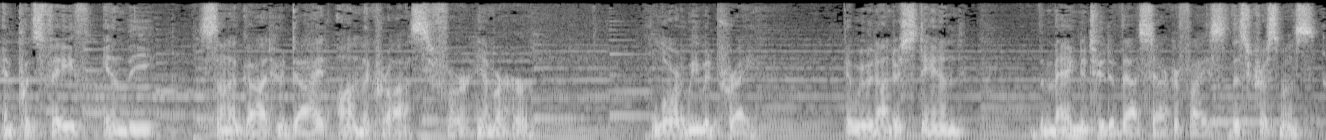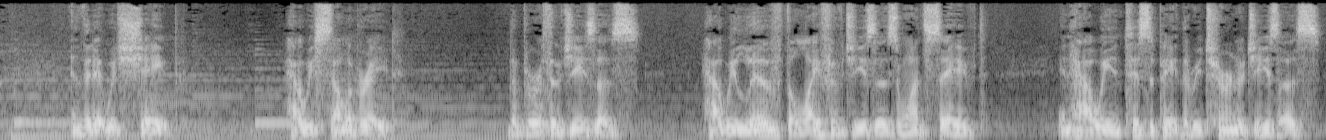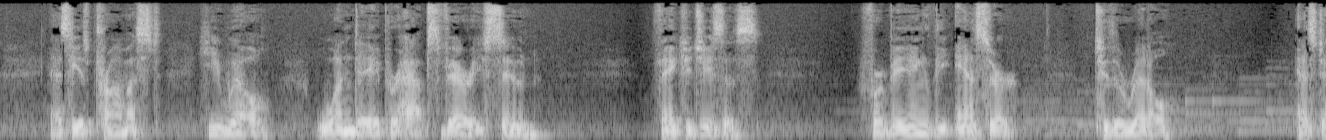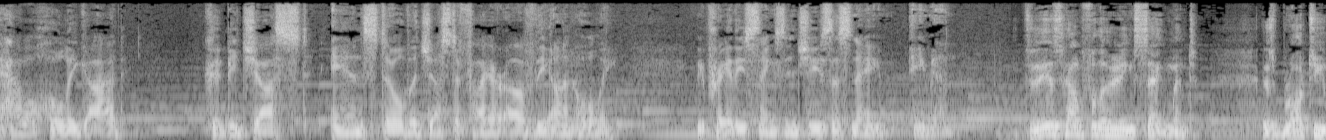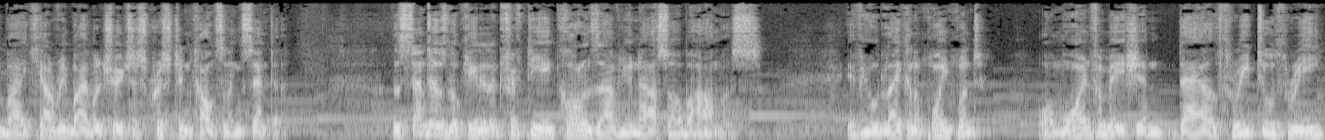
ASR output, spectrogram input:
and puts faith in the Son of God who died on the cross for him or her. Lord, we would pray that we would understand the magnitude of that sacrifice this Christmas and that it would shape how we celebrate the birth of Jesus, how we live the life of Jesus once saved, and how we anticipate the return of Jesus as he has promised he will one day, perhaps very soon. Thank you, Jesus, for being the answer to the riddle as to how a holy God could be just and still the justifier of the unholy. We pray these things in Jesus' name. Amen. Today's Help for the Hurting segment is brought to you by Calvary Bible Church's Christian Counseling Center. The center is located at 58 Collins Avenue, Nassau, Bahamas. If you would like an appointment or more information, dial 323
